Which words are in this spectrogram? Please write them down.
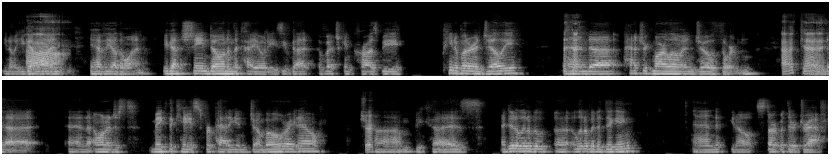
You know, you got one, ah. you have the other one. You got Shane Doan and the Coyotes. You've got Ovechkin, Crosby, Peanut Butter and Jelly, and uh, Patrick Marleau and Joe Thornton. Okay. And, uh, and I want to just make the case for Patty and Jumbo right now. Sure. Um, because I did a little bit uh, a little bit of digging and you know start with their draft.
